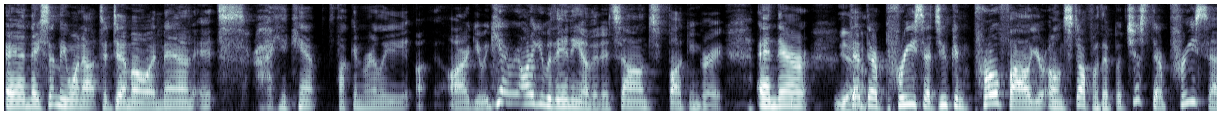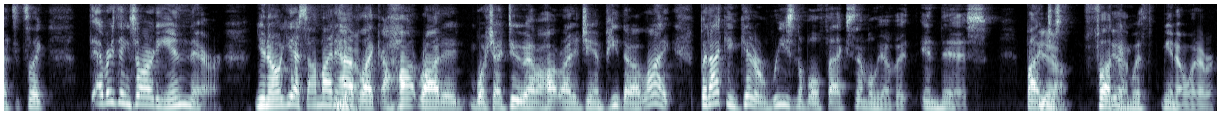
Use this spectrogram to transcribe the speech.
and they sent me one out to demo, and man, it's ah, you can't fucking really uh, argue. You can't argue with any of it. It sounds fucking great. And they're yeah their, their presets. You can profile your own stuff with it, but just their presets, it's like everything's already in there. You know, yes, I might have Yeah. like a hot rodded, which I do have a hot rodded JMP that I like, but I can get a reasonable facsimile of it in this by Yeah. just fucking Yeah. with, you know, whatever.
